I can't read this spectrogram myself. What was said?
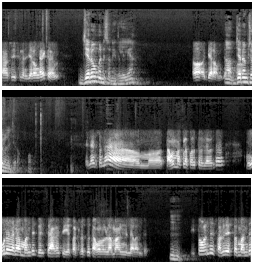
நான் சுவிஸ்லேருந்து ஜெரோம் கிடைக்கிறேன் ஜெரோம்னு சொன்னீர்கள் இல்லையா? ஓ ஜெரோம் ஜெரோம். சொல்லுங்க ஜெரோம். என்னன்னு சொன்னா தமிழ் மக்களை பொறுத்தவரை வந்து மூலதனம் வந்து பெருசாக செய்யப்பட்டிருக்கு தமிழ் மாநில வந்து. இப்போ வந்து சர்வதேசம் வந்து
